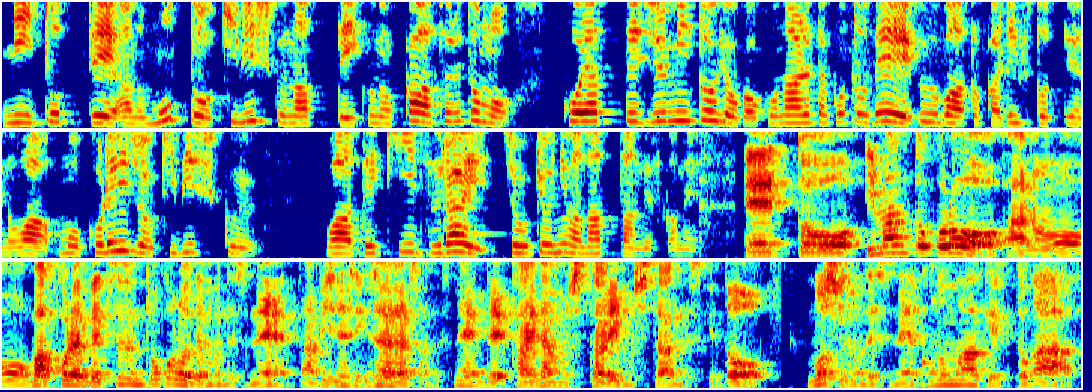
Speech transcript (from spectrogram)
にとってあのもっと厳しくなっていくのか、それともこうやって住民投票が行われたことでウーバーとかリフトっていうのはもうこれ以上厳しくはできづらい状況にはなったんですかね？えっと、今のところ、あのまあ、これは別のところでもですね、ビジネスインサイダーさんですね、で、対談をしたりもしたんですけど、もしもですね、このマーケットが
